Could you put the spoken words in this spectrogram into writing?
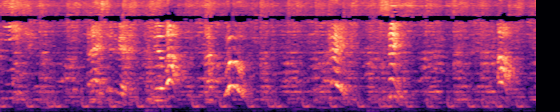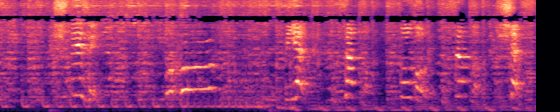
Poslední. Ne, ještě dvě. Dva. Uh, hej, tři. A čtyři. Uh, pět. Zatnout. Povolit. Zatnout. Šest.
